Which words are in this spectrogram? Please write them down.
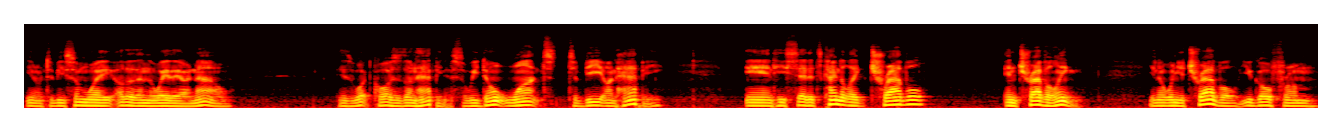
you know, to be some way other than the way they are now, is what causes unhappiness. So we don't want to be unhappy. And he said it's kind of like travel and traveling. You know, when you travel, you go from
